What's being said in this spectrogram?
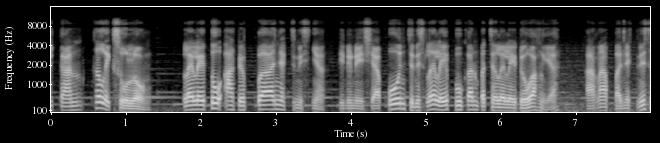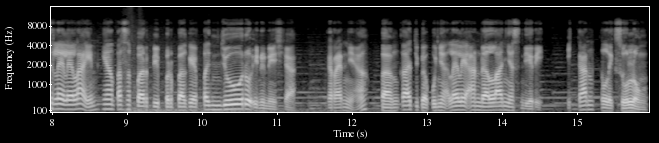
ikan kelik sulung. Lele itu ada banyak jenisnya. Di Indonesia pun jenis lele bukan pecel lele doang ya karena banyak jenis lele lain yang tersebar di berbagai penjuru Indonesia. Kerennya, Bangka juga punya lele andalannya sendiri, ikan kelik sulung,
